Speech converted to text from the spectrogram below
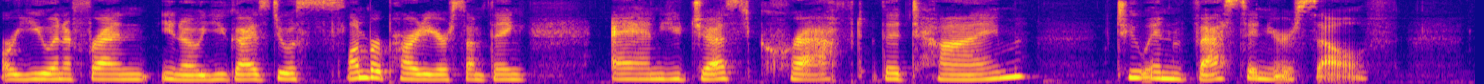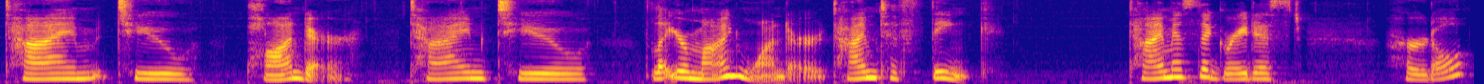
or you and a friend, you know, you guys do a slumber party or something, and you just craft the time to invest in yourself, time to ponder, time to let your mind wander, time to think. Time is the greatest hurdle.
